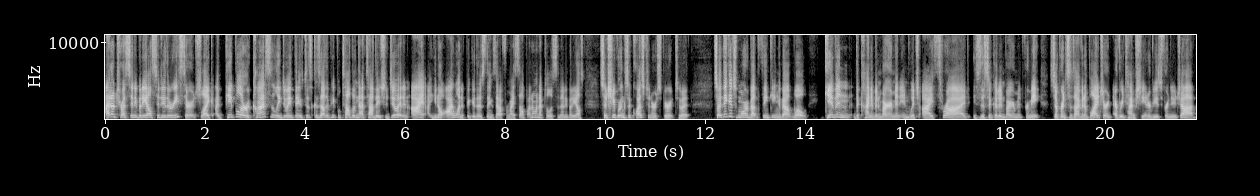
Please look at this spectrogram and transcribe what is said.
I don't trust anybody else to do the research. Like I, people are constantly doing things just because other people tell them that's how they should do it. And I, you know, I want to figure those things out for myself. I don't want to have to listen to anybody else. So she brings a questioner spirit to it. So I think it's more about thinking about, well, given the kind of environment in which I thrive, is this a good environment for me? So, for instance, I have an obliger, and every time she interviews for a new job,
